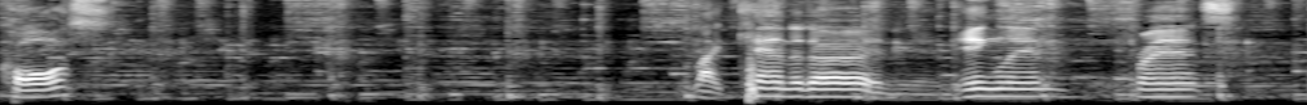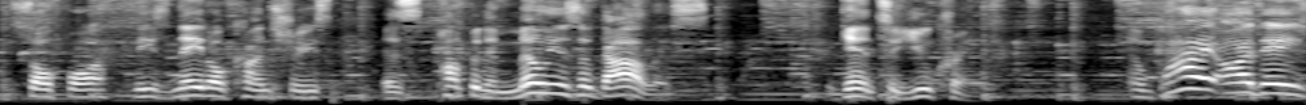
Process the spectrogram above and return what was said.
cause. Like Canada and, and England, France, so forth. These NATO countries is pumping in millions of dollars again to Ukraine. And why are they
